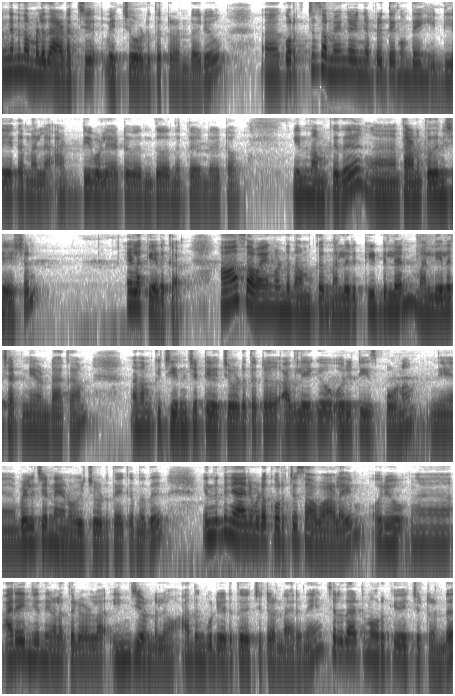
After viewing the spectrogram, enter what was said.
അങ്ങനെ നമ്മളിത് അടച്ച് വെച്ച് കൊടുത്തിട്ടുണ്ട് ഒരു കുറച്ച് സമയം കഴിഞ്ഞപ്പോഴത്തേക്കും ദേ ഇഡ്ഡലിയൊക്കെ നല്ല അടിപൊളിയായിട്ട് വെന്ത് വന്നിട്ടുണ്ട് കേട്ടോ. ഇനി നമുക്കിത് തണുത്തതിന് ശേഷം ഇളക്കിയെടുക്കാം. ആ സമയം കൊണ്ട് നമുക്ക് നല്ലൊരു കിഡിലൻ മല്ലിയില ചട്നി ഉണ്ടാക്കാം. അത് നമുക്ക് ചീനിച്ചട്ടി വെച്ച് കൊടുത്തിട്ട് അതിലേക്ക് ഒരു ടീസ്പൂണ് വെളിച്ചെണ്ണയാണ് ഒഴിച്ചു കൊടുത്തേക്കുന്നത്. എന്നിട്ട് ഞാനിവിടെ കുറച്ച് സവാളയും ഒരു അര ഇഞ്ച് നീളത്തിലുള്ള ഇഞ്ചി ഉണ്ടല്ലോ അതും കൂടി എടുത്ത് വെച്ചിട്ടുണ്ടായിരുന്നേ. ചെറുതായിട്ട് നുറുക്കി വെച്ചിട്ടുണ്ട്.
